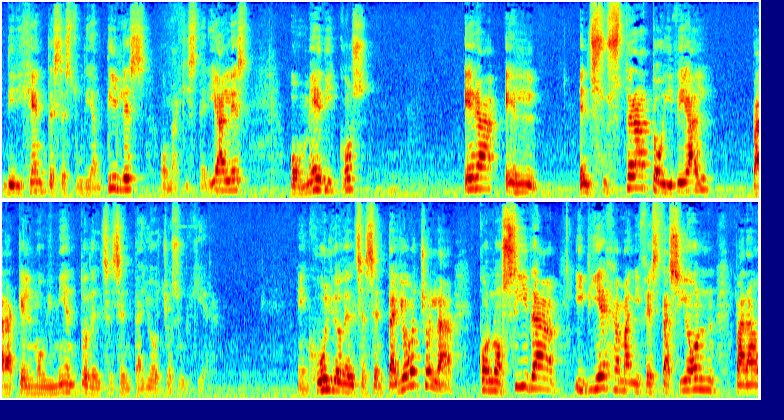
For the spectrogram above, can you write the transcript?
dirigentes estudiantiles o magisteriales o médicos, era el, el sustrato ideal para que el movimiento del 68 surgiera. En julio del 68 la conocida y vieja manifestación para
